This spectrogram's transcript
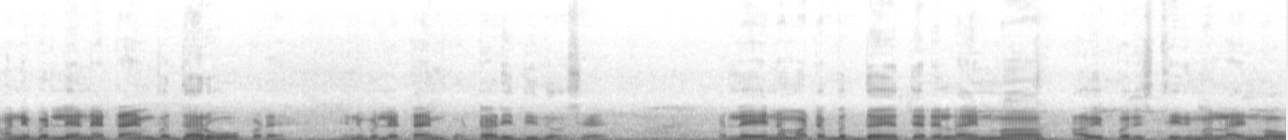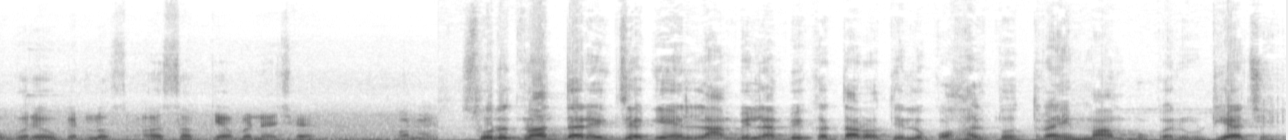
આની બદલે એને ટાઈમ વધારવો પડે. એની બદલે ટાઈમ ઘટાડી દીધો છે. એટલે એના માટે બધા અત્યારે લાઈનમાં આવી પરિસ્થિતિમાં લાઈનમાં ઊભું રહેવું કેટલું અશક્ય બને છે. સુરતમાં દરેક જગ્યાએ લાંબી લાંબી કતારોથી લોકો હાલ તો ત્રાહિમામ કરી ઉઠ્યા છે.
